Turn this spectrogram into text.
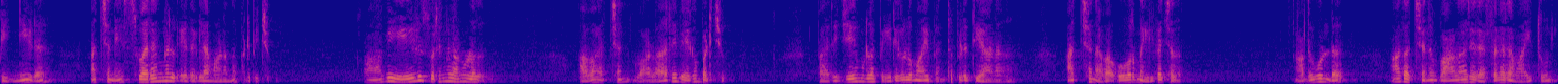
പിന്നീട് അച്ഛനെ സ്വരങ്ങൾ ഏതെല്ലാമാണെന്ന് പഠിപ്പിച്ചു. ആകെ ഏഴ് സ്വരങ്ങളാണുള്ളത്. അവ അച്ഛൻ വളരെ വേഗം പഠിച്ചു. പരിചയമുള്ള പേരുകളുമായി ബന്ധപ്പെടുത്തിയാണ് അച്ഛൻ അവ ഓർമ്മയിൽ വെച്ചത്. അതുകൊണ്ട് അതച്ഛന് വളരെ രസകരമായി തോന്നി.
